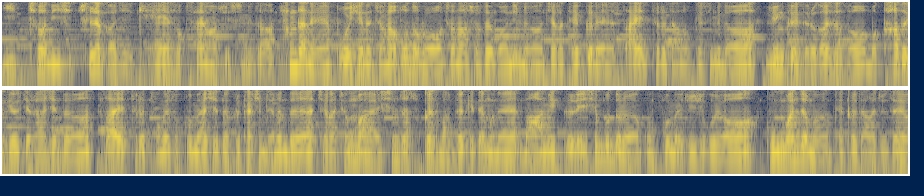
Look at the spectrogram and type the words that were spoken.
2027년까지 계속 사용할 수 있습니다. 상단에 보이시는 전화번호로 전화하셔도 되고 아니면 제가 댓글에 사이트를 다 놓겠습니다. 링크에 들어가셔서 뭐 카드 결제를 하시든 사이트를 통해서 구매하시든 그렇게 하시면 되는데 제가 정말 심사숙고해서 만들었기 때문에 마음이 끌리신 분들은 꼭 구매해 주시고요. 궁금한 점은 댓글 달아주세요.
